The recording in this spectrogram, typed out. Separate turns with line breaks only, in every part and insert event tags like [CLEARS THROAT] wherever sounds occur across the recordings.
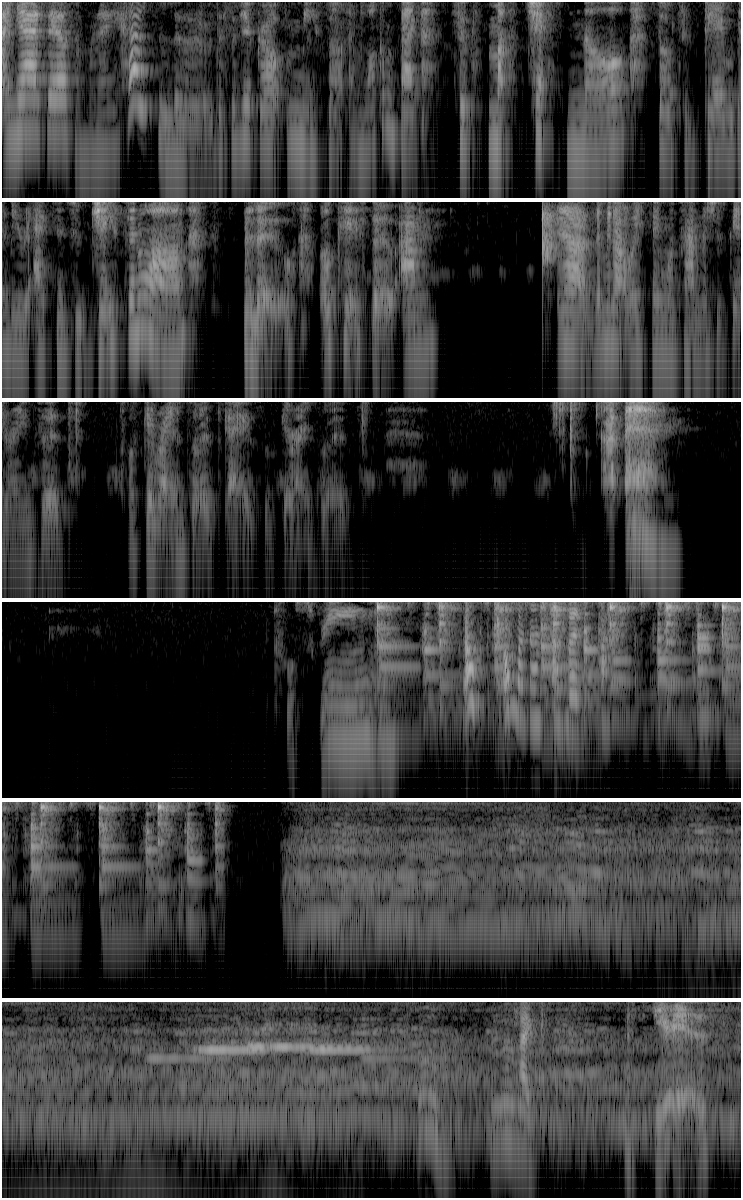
Annyeonghaseyo, samurai. Hello, this is your girl Miso, and welcome back to my channel. So today we're gonna be reacting to Jackson Wang, Blow. Okay, so um, you know, let me not waste any more time. Let's just get right into it. Let's get right into it, guys. Let's get right into it. [CLEARS THROAT] Full screen. Oh, oh my gosh, I bet. This is like mysterious.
